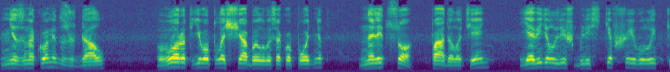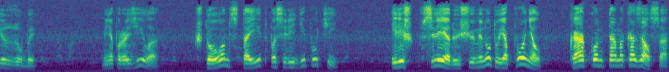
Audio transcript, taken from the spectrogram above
Незнакомец ждал Ворот его плаща был высоко поднят, на лицо падала тень, я видел лишь блестевшие в улыбке зубы. Меня поразило, что он стоит посреди пути, и лишь в следующую минуту я понял, как он там оказался.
